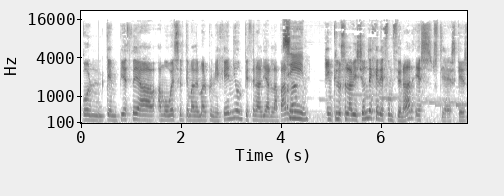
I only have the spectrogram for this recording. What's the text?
con que empiece a, moverse el tema del mar primigenio, empiecen a liar la parda. Sí. Incluso la visión deje de funcionar, es, hostia, es que es,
